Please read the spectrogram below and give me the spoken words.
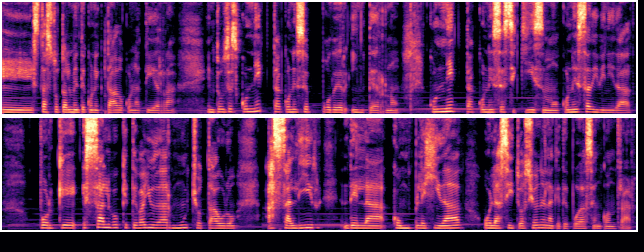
eh, estás totalmente conectado con la tierra. Entonces conecta con ese poder interno, conecta con ese psiquismo, con esa divinidad, porque es algo que te va a ayudar mucho, Tauro, a salir de la complejidad o la situación en la que te puedas encontrar.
